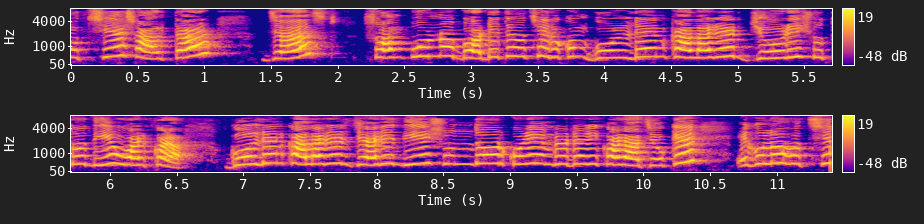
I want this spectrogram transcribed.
হচ্ছে শালটার জাস্ট সম্পূর্ণ বডিতে হচ্ছে এরকম গোল্ডেন কালারের জরি সুতো দিয়ে ওয়ার্ক করা। গোল্ডেন কালারের জারি দিয়ে সুন্দর করে এমব্রয়ডারি করা আছে, ওকে? এগুলো হচ্ছে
